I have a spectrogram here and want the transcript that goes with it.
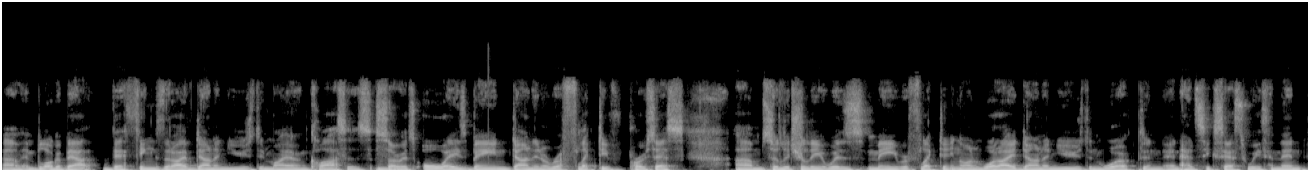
um, and blog about, they're things that I've done and used in my own classes. So it's always been done in a reflective process. Um, so literally, it was me reflecting on what I'd done and used and worked and, and had success with. And then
